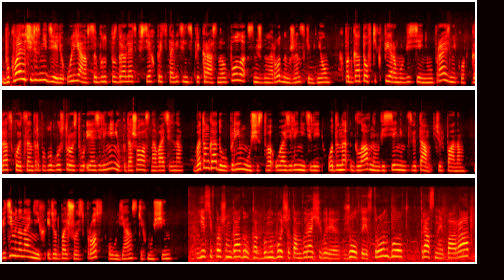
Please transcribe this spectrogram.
Буквально через неделю ульяновцы будут поздравлять всех представительниц прекрасного пола с Международным женским днем. К подготовке к первому весеннему празднику городской центр по благоустройству и озеленению подошел основательно. В этом году преимущество у озеленителей отдано главным весенним цветам – тюльпанам. Ведь именно на них идет большой спрос у ульяновских мужчин. Если в прошлом году как бы мы больше там выращивали желтый стронголд, красный парад –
